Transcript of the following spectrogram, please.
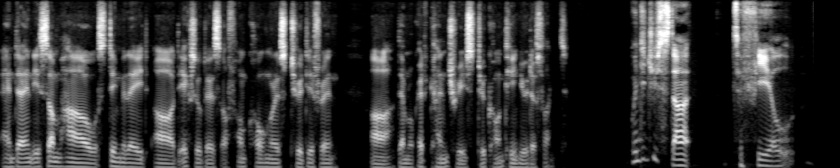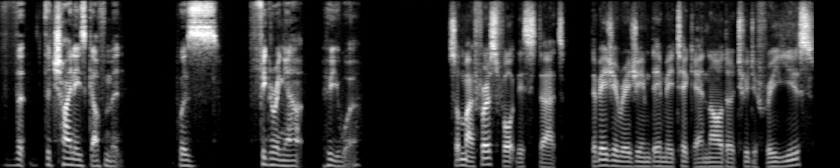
And then it somehow stimulated uh, the exodus of Hong Kongers to different uh, democratic countries to continue the fight. When did you start to feel that the Chinese government was figuring out who you were? So my first thought is that the Beijing regime they may take another two to three years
